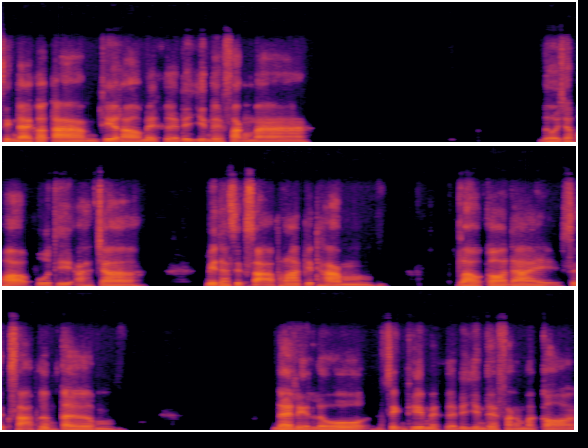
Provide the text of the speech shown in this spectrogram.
สิ่งใดก็ตามที่เราไม่เคยได้ยินได้ฟังมา โดยเฉพาะผู้ที่อาจจะไม่ได้ศึกษาพระพิธรรม เราก็ได้ศึกษาเพิ่มเติม ได้เรียนรู้สิ่งที่ไม่เคยได้ยินได้ฟังมาก่อน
